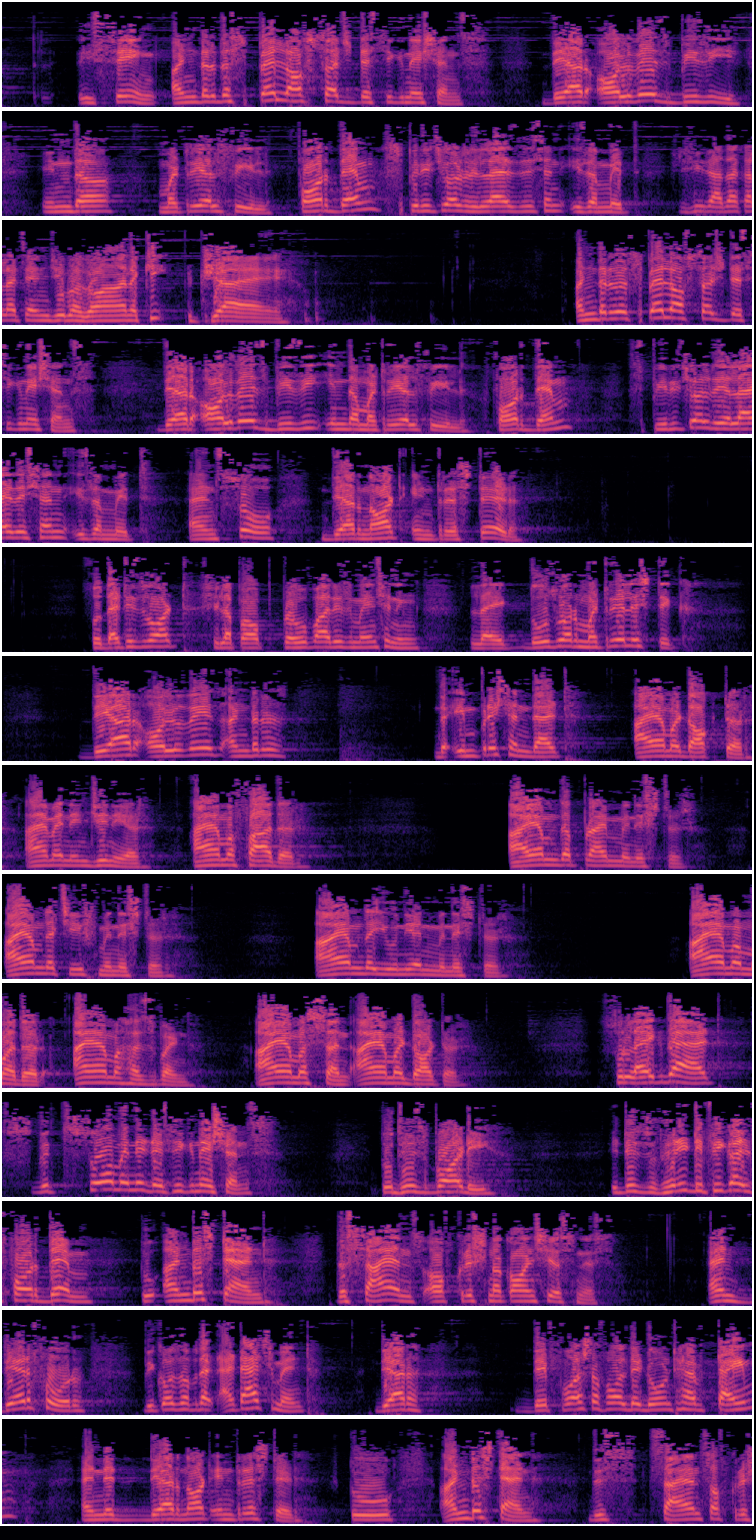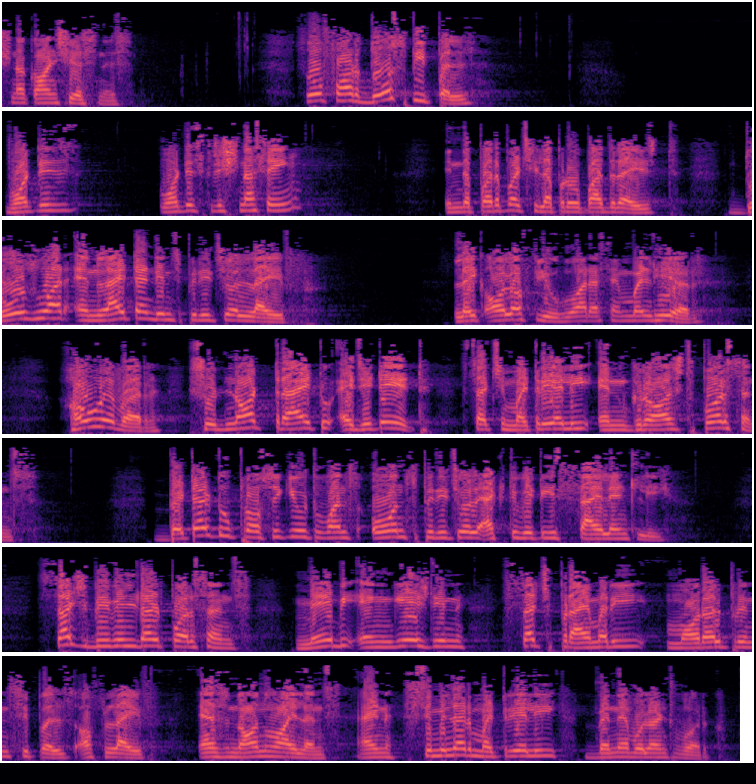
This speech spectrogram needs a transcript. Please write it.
is saying, under the spell of such designations, they are always busy in the material field. For them, spiritual realization is a myth. Shri Chenji Bhagavan ki jai. Under the spell of such designations, they are always busy in the material field. For them, spiritual realization is a myth. And so, they are not interested. So that is what Srila Prabhupada is mentioning. Like those who are materialistic, they are always under the impression that I am a doctor, I am an engineer, I am a father, I am the prime minister, I am the chief minister, I am the union minister, I am a mother, I am a husband, I am a son, I am a daughter. So like that, with so many designations to this body, it is very difficult for them to understand the science of Krishna consciousness. And therefore, because of that attachment, they are, they first of all, they don't have time and they, are not interested to understand this science of Krishna consciousness. So for those people, what is, what is Krishna saying? In the purport Srila Prabhupada those who are enlightened in spiritual life, like all of you who are assembled here, however, should not try to agitate such materially engrossed persons. Better to prosecute one's own spiritual activities silently. Such bewildered persons may be engaged in such primary moral principles of life as non-violence and similar materially benevolent work.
